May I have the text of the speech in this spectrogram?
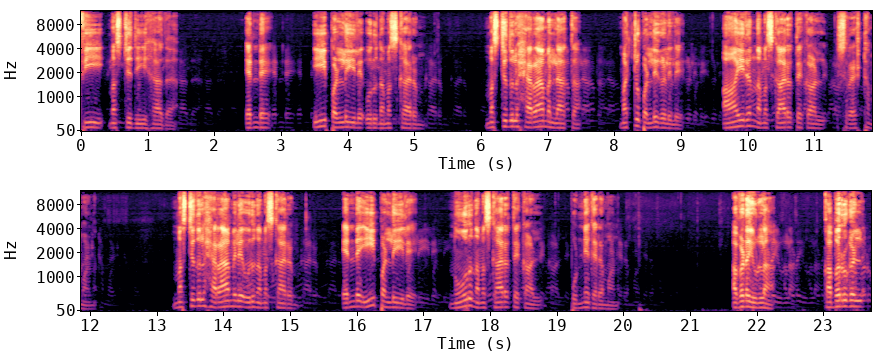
ഫീ മസ്ജിദി ഹാദ എന്റെ ഈ പള്ളിയിലെ ഒരു നമസ്കാരം മസ്ജിദുൽ ഹറാമല്ലാത്ത മറ്റു പള്ളികളിലെ ആയിരം നമസ്കാരത്തെക്കാൾ ശ്രേഷ്ഠമാണ്. മസ്ജിദുൽ ഹറാമിലെ ഒരു നമസ്കാരം എന്റെ ഈ പള്ളിയിലെ നൂറ് നമസ്കാരത്തെക്കാൾ പുണ്യകരമാണ്. അവിടെയുള്ള ഖബറുകൾ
